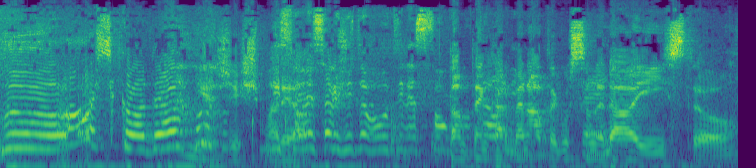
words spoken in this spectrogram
Uh, škoda. Ježíš Maria. mysleli, že to budou ty Tam ten karbenátek už se nedá jíst, jo.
